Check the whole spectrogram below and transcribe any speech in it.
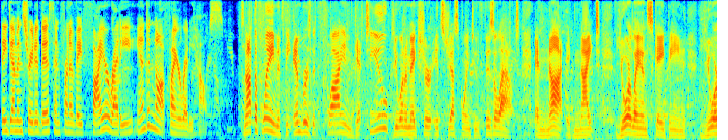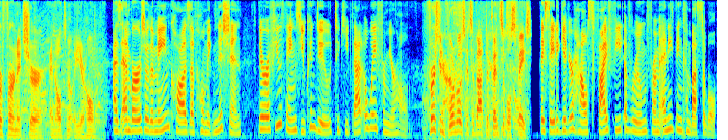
They demonstrated this in front of a fire ready and a not fire ready house. It's not the flame, it's the embers that fly and get to you. You want to make sure it's just going to fizzle out and not ignite your landscaping, your furniture, and ultimately your home. As embers are the main cause of home ignition, there are a few things you can do to keep that away from your home. First and foremost, it's about defensible space. They say to give your house five feet of room from anything combustible,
